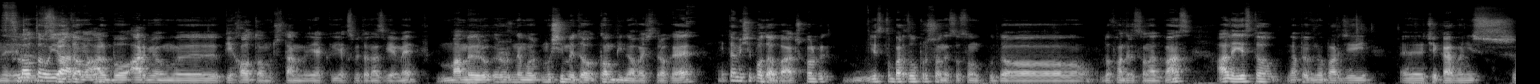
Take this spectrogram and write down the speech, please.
e, e, Flotą i armią. albo armią e, piechotą, czy tam jak, jak sobie to nazwiemy. Mamy ró- różne, musimy to kombinować trochę i to mi się podoba, aczkolwiek jest to bardzo uproszczone w stosunku do, do Thunderstone Advance, ale jest to na pewno bardziej e, ciekawe niż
